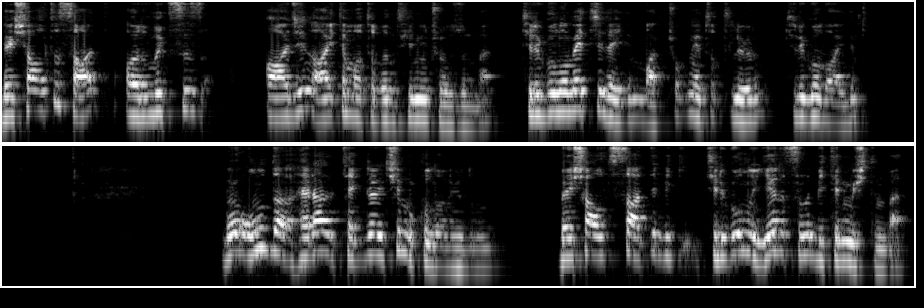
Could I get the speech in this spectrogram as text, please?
5-6 saat aralıksız acil item matematiğini çözdüm ben. Trigonometrideydim. Bak çok net hatırlıyorum. Trigodaydım. Ve onu da herhalde tekrar için mi kullanıyordum? 5-6 saatte bir trigonun yarısını bitirmiştim ben.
